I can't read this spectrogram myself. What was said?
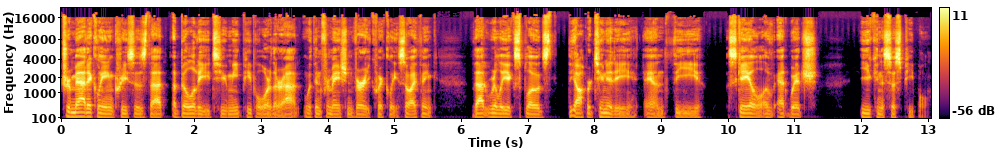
dramatically increases that ability to meet people where they're at with information very quickly. So I think that really explodes the opportunity and the scale of at which you can assist people.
